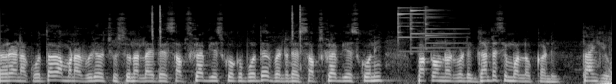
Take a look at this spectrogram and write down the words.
ఎవరైనా కొత్తగా మన వీడియో చూస్తున్నట్లయితే సబ్స్క్రైబ్ చేసుకోకపోతే వెంటనే సబ్స్క్రైబ్ చేసుకొని పక్కన ఉన్నటువంటి గంట సింబల్ నొక్కండి. థ్యాంక్ యూ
